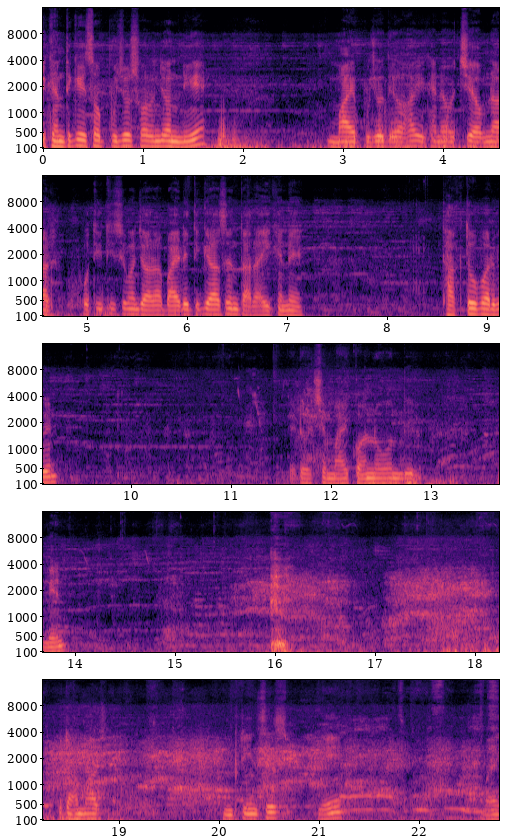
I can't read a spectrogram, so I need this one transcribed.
এখান থেকে সব পুজোর সরঞ্জাম নিয়ে মায়ের পুজো দেওয়া হয়। এখানে হচ্ছে আপনার অতিথি সীমা যারা বাইরে থেকে আসেন, তারা এখানে থাকতেও পারবেন। এটা হচ্ছে মায়ের কর্ণ মন্দির মেন এটা আমার প্রিন্সেস মেয়ে। মাই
